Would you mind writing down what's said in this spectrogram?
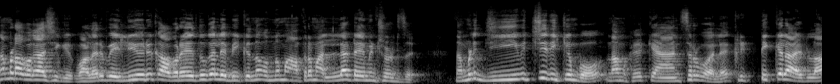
നമ്മുടെ അവകാശിക്ക് വളരെ വലിയൊരു കവറേജ് തുക ലഭിക്കുന്ന ഒന്ന് മാത്രമല്ല ടേം ഇൻഷുറൻസ് നമ്മൾ ജീവിച്ചിരിക്കുമ്പോൾ നമുക്ക് ക്യാൻസർ പോലെ ക്രിട്ടിക്കലായിട്ടുള്ള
